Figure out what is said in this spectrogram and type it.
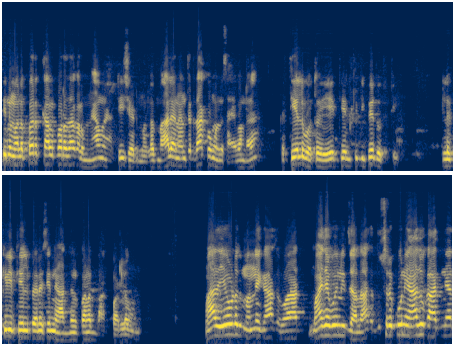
तिने मला परत काल परत दाखवलं म्हणे हा म्हणा टी शर्ट म्हणलं मग आल्यानंतर दाखव म्हणलं साहेबांना का तेल होतं हे तेल किती पेत होतं ती. म्हटलं किती तेल पेरायचे आजपणात भाग पडला म्हणून. माझं एवढंच म्हणणं आहे का असं बा, माझ्या बहिणीत झालं असं दुसरं कोणी अजून आज्ञात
